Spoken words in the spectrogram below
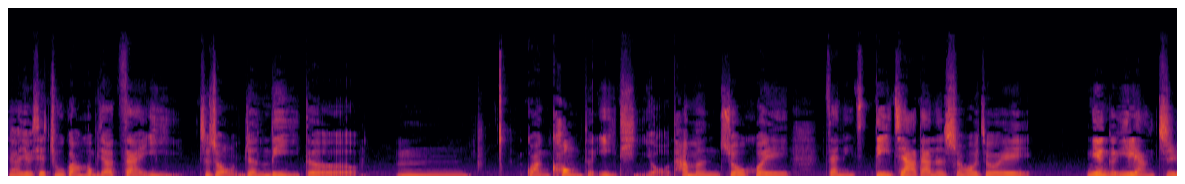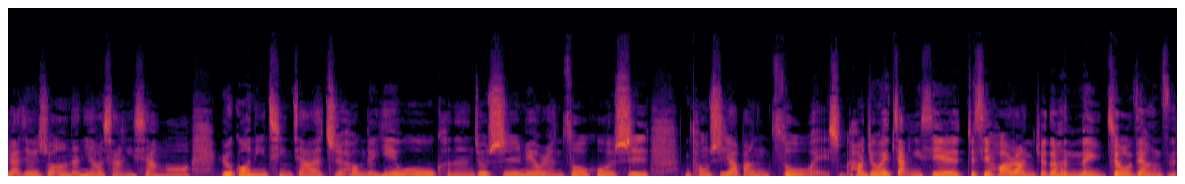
啊，有些主管会比较在意这种人力的，嗯。管控的议题哦，他们就会在你递价单的时候就会念个一两句啊，就会说哦，那你要想一想哦，如果你请假了之后，你的业务可能就是没有人做，或者是你同事要帮你做，诶什么，他们就会讲一些这些话，让你觉得很内疚这样子，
